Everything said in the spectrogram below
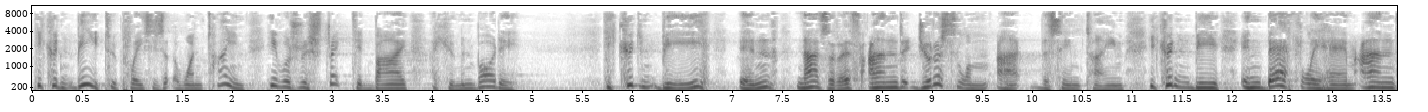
He couldn't be two places at the one time. He was restricted by a human body. He couldn't be in Nazareth and Jerusalem at the same time. He couldn't be in Bethlehem and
